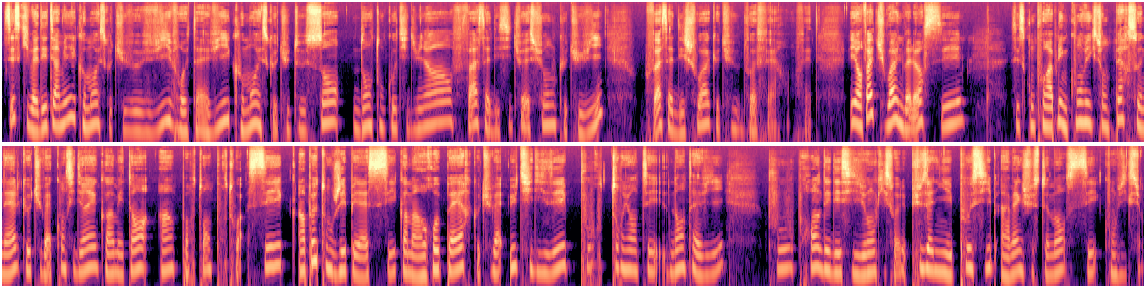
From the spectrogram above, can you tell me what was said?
C'est ce qui va déterminer comment est-ce que tu veux vivre ta vie, comment est-ce que tu te sens dans ton quotidien face à des situations que tu vis, face à des choix que tu dois faire en fait. Et en fait, tu vois, une valeur, c'est c'est ce qu'on pourrait appeler une conviction personnelle que tu vas considérer comme étant important pour toi. C'est un peu ton GPS, c'est comme un repère que tu vas utiliser pour t'orienter dans ta vie, pour prendre des décisions qui soient le plus alignées possible avec justement ces convictions.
